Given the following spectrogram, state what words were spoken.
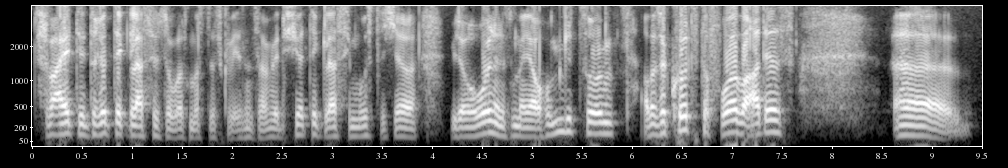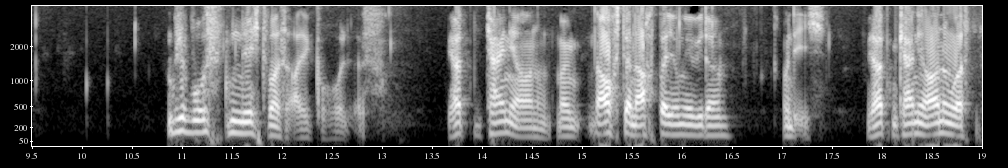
zweite, dritte Klasse, sowas muss das gewesen sein. Die vierte Klasse musste ich ja wiederholen, dann sind wir ja auch umgezogen. Aber so kurz davor war das, äh, wir wussten nicht, was Alkohol ist. Wir hatten keine Ahnung. Auch der Nachbarjunge wieder und ich. Wir hatten keine Ahnung, was das,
